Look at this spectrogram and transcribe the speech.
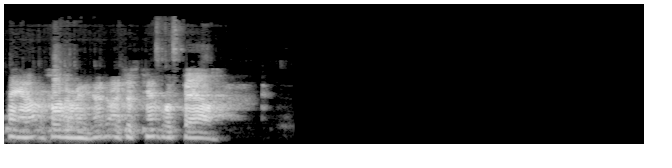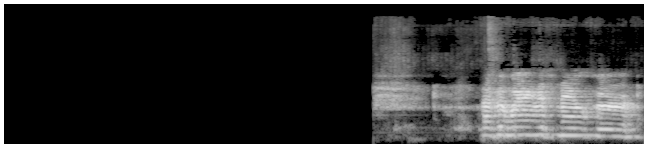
hanging out in front of me, I I just can't look down. I've been wearing this now for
